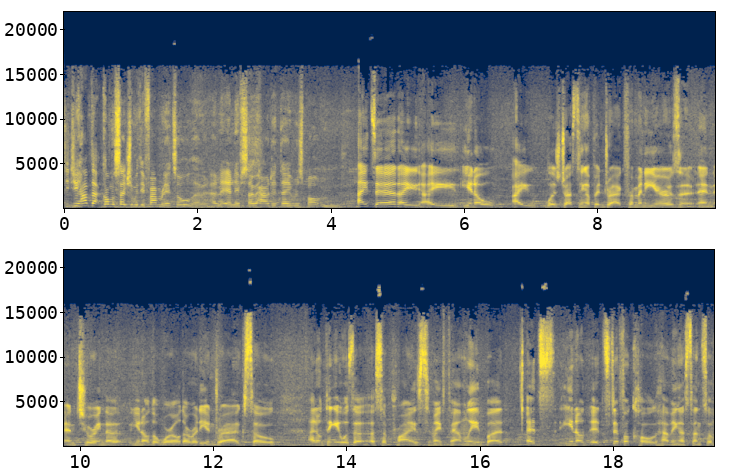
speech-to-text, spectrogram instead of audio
Did you have that conversation with your family at all, though? And, and if so, how did they respond? I did. I, I, you know, I was dressing up in drag for many years and, and, and touring the, you know, the world already in drag. So I don't think it was a, a surprise to my family, but it's, you know, it's difficult having a sense of,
